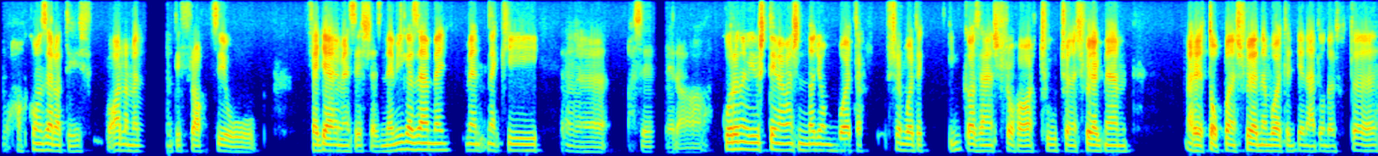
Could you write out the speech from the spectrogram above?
a konzervatív parlamenti frakció fegyelmezés ez nem igazán megy, ment neki, eh, azért a koronavírus témában sem nagyon voltak, sem voltak igazán soha csúcson, és főleg nem mert a toppon, és főleg nem volt egy ilyen átgondolott uh,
